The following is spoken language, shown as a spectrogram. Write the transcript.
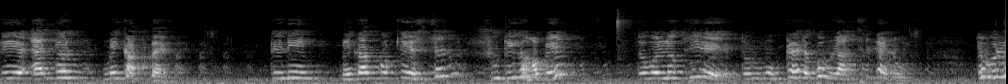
যে একজন মেকআপ ম্যান তিনি মেকআপ করতে এসছেন শুটিং হবে। তো বলল, কি রে, তোর মুখটা এরকম লাগছে কেন? তো বলল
